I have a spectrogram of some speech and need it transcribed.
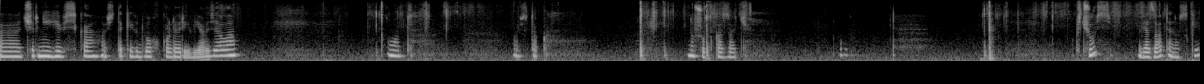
е, чернігівська. Ось таких двох кольорів я взяла. От. Ось так. Ну, що сказати. Вчусь в'язати носки.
